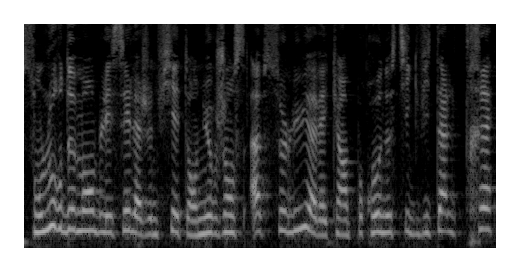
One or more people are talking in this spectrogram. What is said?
sont lourdement blessés. La jeune fille est en urgence absolue avec un pronostic vital très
